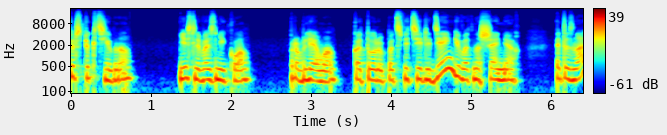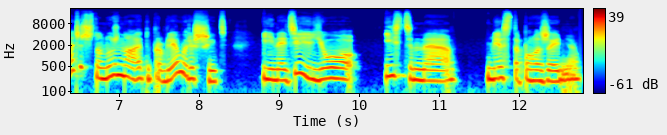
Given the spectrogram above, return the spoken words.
перспективно. Если возникла проблема, которую подсветили деньги в отношениях, это значит, что нужно эту проблему решить и найти ее истинное местоположение.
